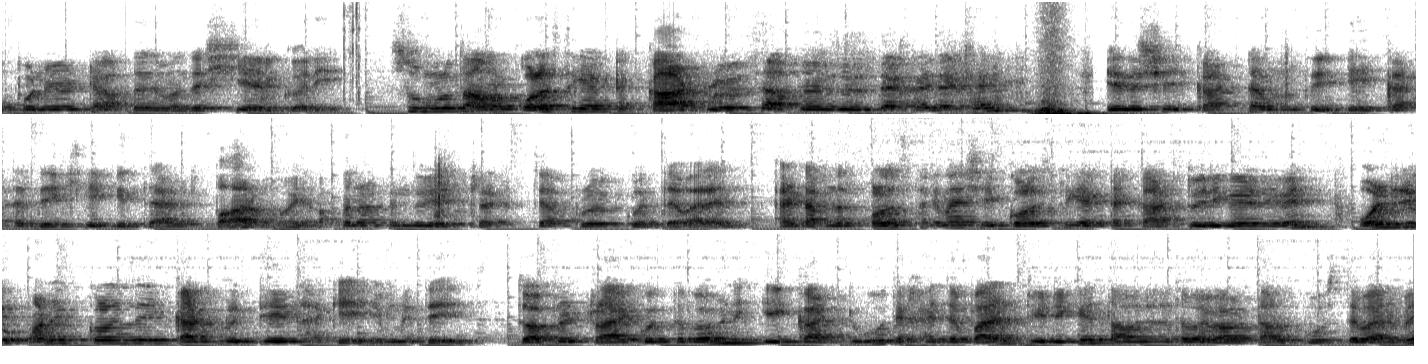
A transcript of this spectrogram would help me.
ওপিনিয়নটা আপনাদের মধ্যে শেয়ার করি। সো মূলত আমার কলেজ থেকে একটা কার্ড রয়েছে আপনারা যদি দেখায় দেখায়। এদের সেই কার্ডটা মধ্যে এই কার্ডটা দেখিয়ে কিন্তু অ্যাড পার হয় আপনারা কিন্তু এই ট্র্যাকটা প্রয়োগ করতে পারেন। অ্যান্ড আপনার কলেজ থাকে না, সেই কলেজ থেকে একটা কার্ড তৈরি করে নেবেন। অলরেডি অনেক কলেজে এই কার্ডগুলো দিয়ে থাকে এমনিতেই। তো আপনি ট্রাই করতে পারবেন এই কার্ডটুকু দেখাইতে পারেন টিডিকে তাহলে হয়তো ব্যাপারটা আরও বুঝতে পারবে,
